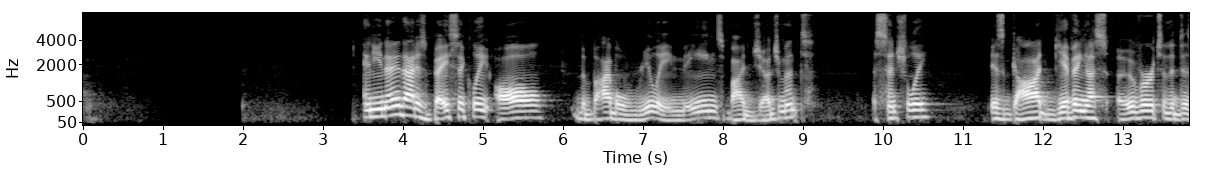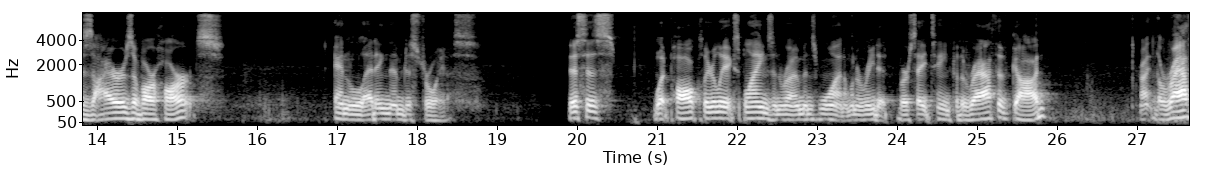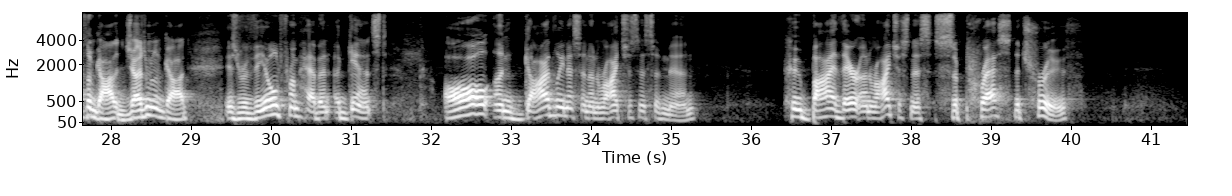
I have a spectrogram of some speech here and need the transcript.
And you know, that is basically all the Bible really means by judgment, essentially, is God giving us over to the desires of our hearts and letting them destroy us. This is what Paul clearly explains in Romans 1. I'm going to read it, verse 18. For the wrath of God Right? The wrath of God, the judgment of God, is revealed from heaven against all ungodliness and unrighteousness of men who by their unrighteousness suppress the truth.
